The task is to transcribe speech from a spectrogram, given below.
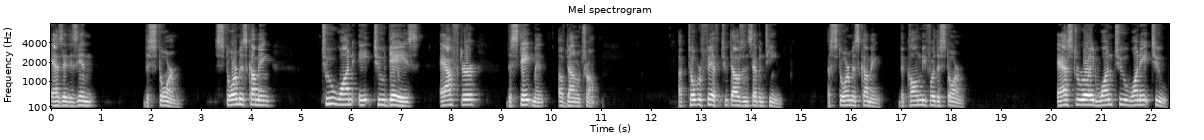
as it is in the storm. Storm is coming 2182 days after the statement of Donald Trump. October 5th, 2017. A storm is coming. The calm before the storm. Asteroid 12182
